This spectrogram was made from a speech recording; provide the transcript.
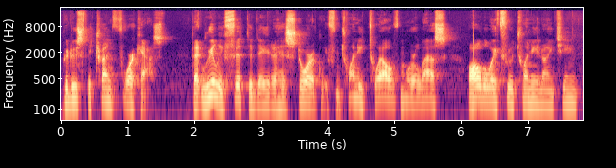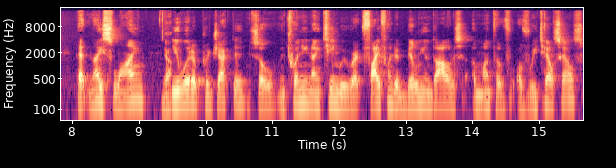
produced the trend forecast that really fit the data historically from 2012, more or less, all the way through 2019, that nice line Yeah. you would have projected. So in 2019, we were at $500 billion a month of, of retail sales.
